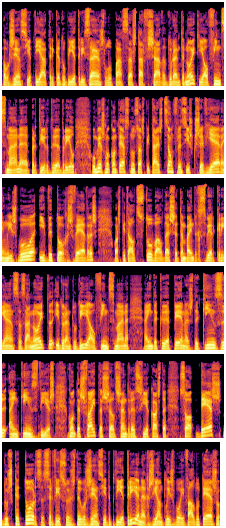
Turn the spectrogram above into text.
A urgência pediátrica do Beatriz Ângelo passa a estar fechada durante a noite e ao fim de semana, a partir de abril. O mesmo acontece nos hospitais de São Francisco Xavier, em Lisboa, e de Torres Vedras. O Hospital de Setúbal deixa também de receber crianças à noite e durante o dia, ao fim de semana, ainda que apenas de 15 em 15 dias. Contas feitas, Alexandra Sofia Costa, só 10 dos 14 serviços de urgência de pediatria na região de Lisboa e Val do Tejo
